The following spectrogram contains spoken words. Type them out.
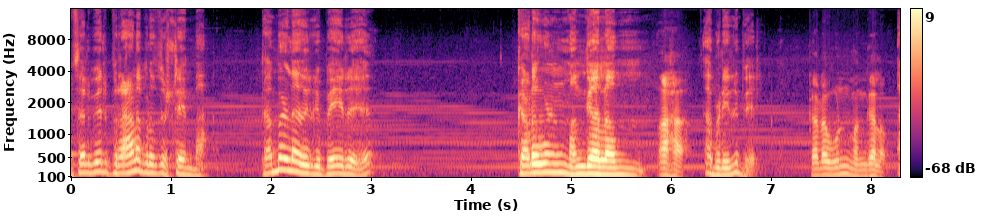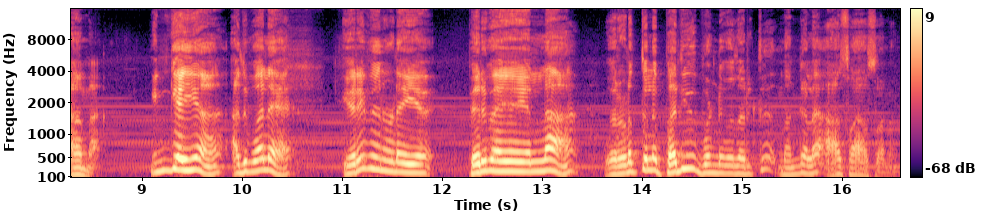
சில பேர் பிராண பிரதிஷ்டைம்பா தமிழில் அதுக்கு பேர் கடவுள் மங்கலம் ஆஹா. அப்படின்னு பேர். கடவுன் மங்கலம் ஆமாம் இங்கேயும் அதுபோல் இறைவனுடைய பெருமையெல்லாம் ஒரு இடத்துல பதிவு பண்ணுவதற்கு மங்கள ஆசாசனம்.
